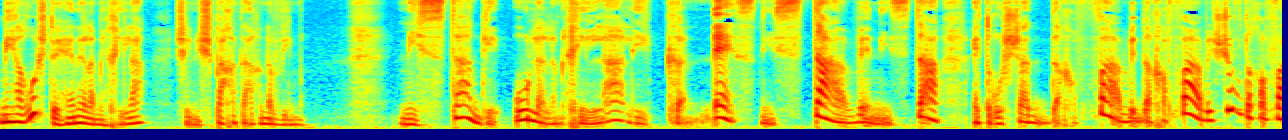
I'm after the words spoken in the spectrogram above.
מיהרו שתיהן אל המחילה של משפחת הארנבים. ניסתה גאולה למחילה להיכנס, ניסתה וניסתה, את ראשה דחפה ודחפה ושוב דחפה.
